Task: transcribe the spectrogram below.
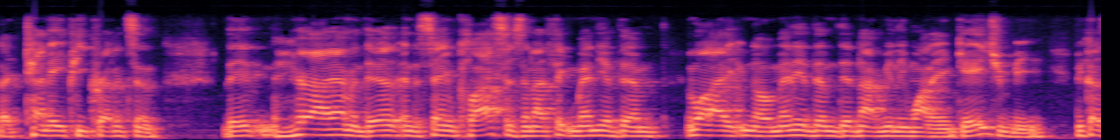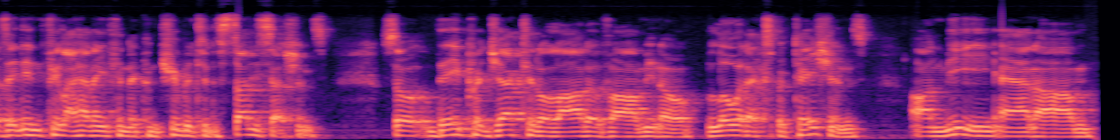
like 10 AP credits and they here I am and they're in the same classes and I think many of them well I you know many of them did not really want to engage with me because they didn't feel I had anything to contribute to the study sessions so they projected a lot of um, you know lowered expectations on me. And um,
